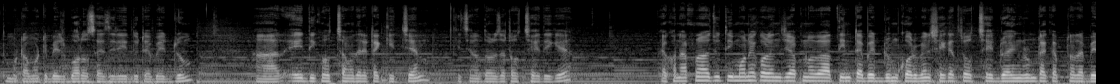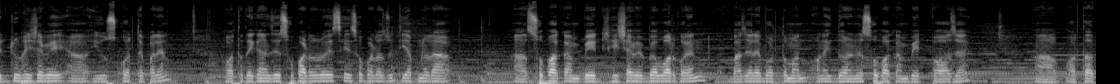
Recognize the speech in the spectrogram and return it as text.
তো মোটামুটি বেশ বড় সাইজের এই দুইটা বেডরুম আর এই দিকে হচ্ছে আমাদের একটা কিচেন কিচেনের দরজাটা হচ্ছে এইদিকে। এখন আপনারা যদি মনে করেন যে আপনারা তিনটা বেডরুম করবেন, সেক্ষেত্রে হচ্ছে এই ড্রয়িং রুমটাকে আপনারা বেডরুম হিসেবে ইউজ করতে পারেন। অর্থাৎ এখানে যে সোফাটা রয়েছে, এই সোফাটা যদি আপনারা সোফা কাম বেড হিসাবে ব্যবহার করেন। বাজারে বর্তমান অনেক ধরনের সোফা কাম বেড পাওয়া যায়। অর্থাৎ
